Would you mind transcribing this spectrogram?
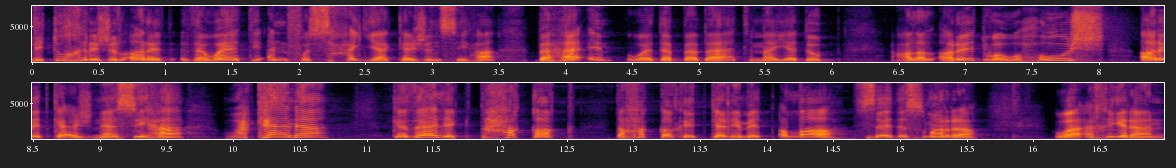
لتخرج الأرض ذوات أنفس حية كجنسها بهائم ودبابات ما يدب على الأرض ووحوش أرض كأجناسها. وكان كذلك تحقق تحققت كلمة الله. سادس مرة. وأخيرا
